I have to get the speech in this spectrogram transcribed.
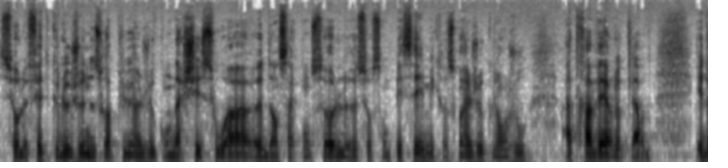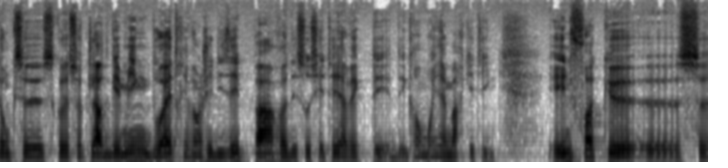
sur le fait que le jeu ne soit plus un jeu qu'on a chez soi dans sa console sur son PC, mais que ce soit un jeu que l'on joue à travers le cloud. Et donc ce, ce, cloud gaming doit être évangélisé par des sociétés avec des, des grands moyens marketing. Et une fois que euh, ce,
